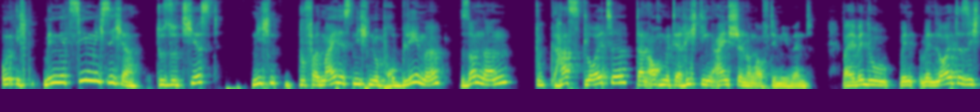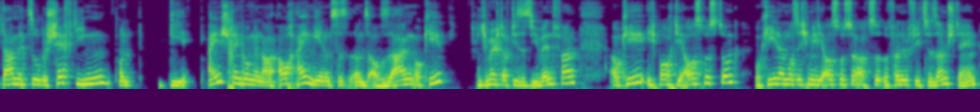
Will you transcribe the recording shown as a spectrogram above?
und ich bin mir ziemlich sicher, du sortierst nicht, du vermeidest nicht nur Probleme, sondern du hast Leute dann auch mit der richtigen Einstellung auf dem Event. Weil wenn du, wenn, wenn Leute sich damit so beschäftigen und die Einschränkungen auch eingehen und uns auch sagen, okay, ich möchte auf dieses Event fahren, okay, ich brauche die Ausrüstung, okay, dann muss ich mir die Ausrüstung auch zu, vernünftig zusammenstellen.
